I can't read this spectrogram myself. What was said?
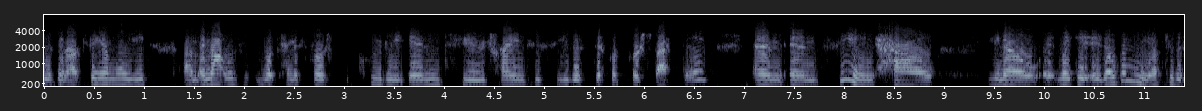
within our family, um, and that was what kind of first clued me into trying to see this different perspective and and seeing how you know like it, it opened me up to this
